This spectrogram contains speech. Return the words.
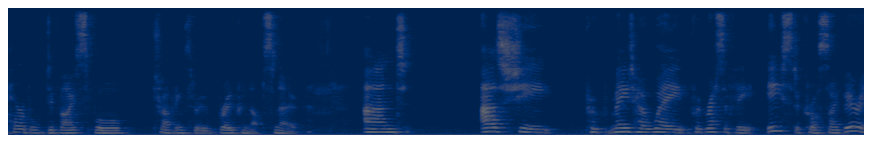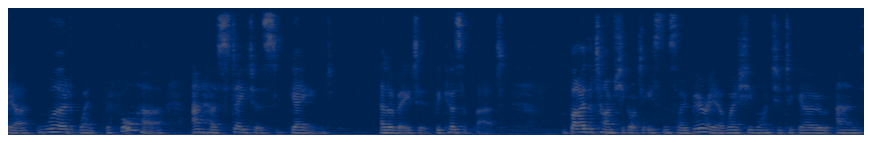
horrible device for travelling through broken up snow. And as she made her way progressively east across Siberia, word went before her, and her status gained, elevated because of that. By the time she got to eastern Siberia, where she wanted to go and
